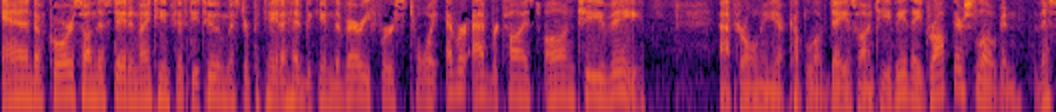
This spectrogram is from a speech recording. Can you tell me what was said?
And of course, on this date in 1952, Mr. Potato Head became the very first toy ever advertised on TV. After only a couple of days on TV, they dropped their slogan, This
